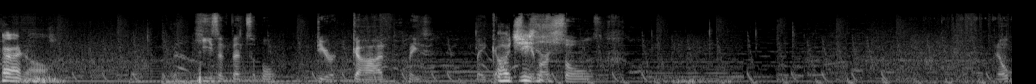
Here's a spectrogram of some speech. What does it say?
Colonel. He's invincible. Dear God, may, may God Oh, save our Jesus. souls. Nope.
